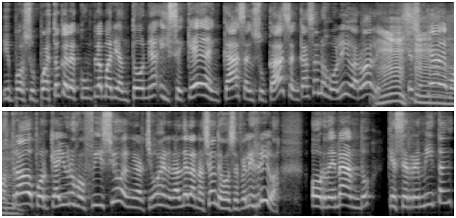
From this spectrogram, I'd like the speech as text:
Y por supuesto que le cumple a María Antonia y se queda en casa, en su casa, en casa de los Bolívar, ¿vale? Eso queda demostrado porque hay unos oficios en el Archivo General de la Nación de José Félix Rivas ordenando que se remitan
